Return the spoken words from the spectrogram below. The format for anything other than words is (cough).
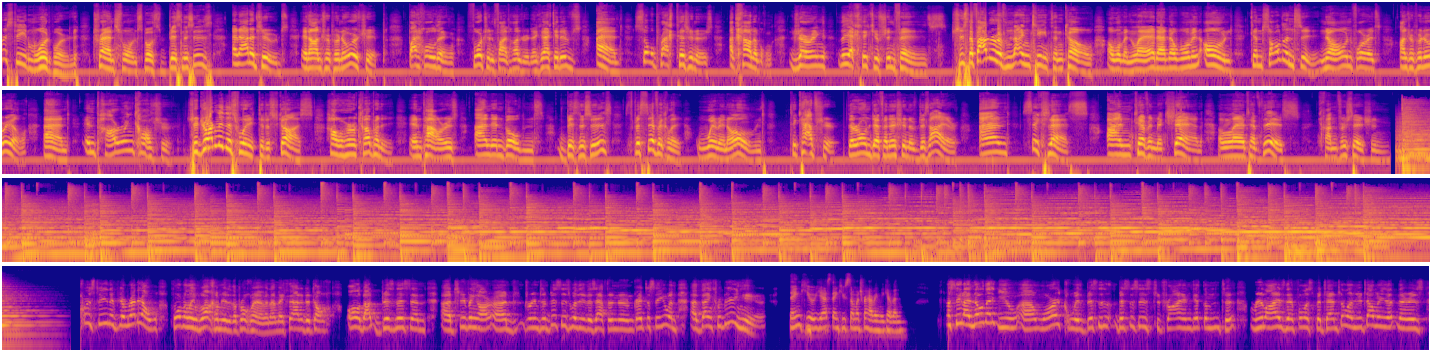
Christine Woodward transforms both businesses and attitudes in entrepreneurship by holding Fortune 500 executives and sole practitioners accountable during the execution phase. She's the founder of 19th & Co., a woman-led and a woman-owned consultancy known for its entrepreneurial and empowering culture. She joined me this week to discuss how her company empowers and emboldens businesses, specifically women owned, to capture their own definition of desire and success. I'm Kevin McShann. Let's have this conversation. The program, and I'm excited to talk all about business and uh, achieving our uh, dreams in business with you this afternoon. Great to see you, and uh, thanks for being here. Thank you. Yes, thank you so much for having me, Kevin. Christine, I know that you uh, work with business businesses to try and get them to realize their fullest potential, and you tell me that there is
